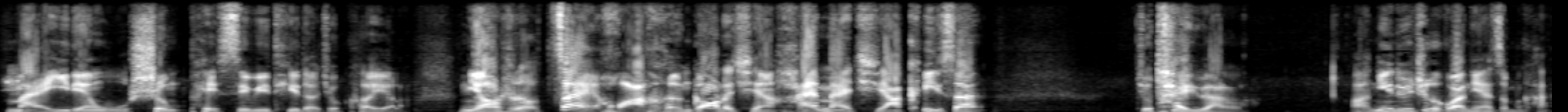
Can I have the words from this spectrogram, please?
买一点五升配 CVT 的就可以了。你要是再花很高的钱还买起亚 K 三，就太冤了啊！您对这个观点怎么看？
